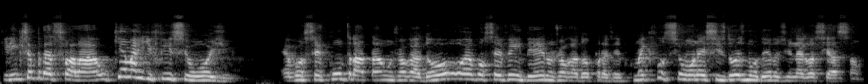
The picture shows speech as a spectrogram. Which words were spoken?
Queria que você pudesse falar o que é mais difícil hoje? É você contratar um jogador ou é você vender um jogador, por exemplo? Como é que funciona esses dois modelos de negociação?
